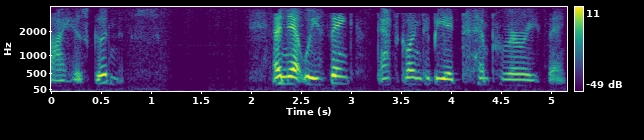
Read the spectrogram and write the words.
by his goodness. And yet we think that's going to be a temporary thing.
